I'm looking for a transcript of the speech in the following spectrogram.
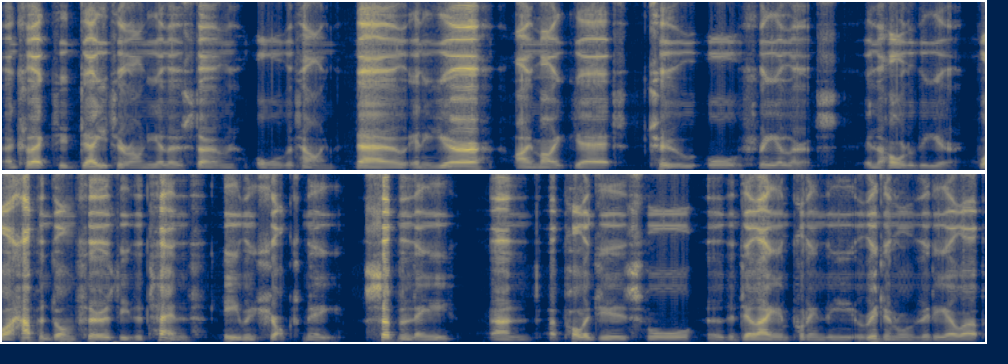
and collected data on Yellowstone all the time. Now, in a year, I might get two or three alerts in the whole of the year. What happened on Thursday the 10th even shocked me. Suddenly, and apologies for uh, the delay in putting the original video up,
